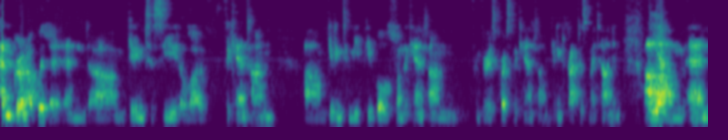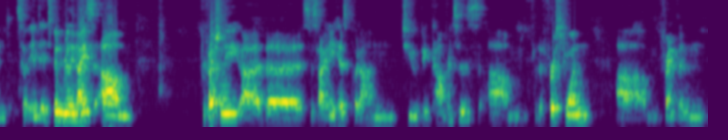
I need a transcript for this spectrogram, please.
hadn't grown up with, it, and um, getting to see a lot of the canton, um, getting to meet people from the canton, from various parts of the canton, getting to practice my Italian, um, Yeah. and so it, it's been really nice. Um, professionally, uh, the society has put on two big conferences. Um, for the first one, um, Franklin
